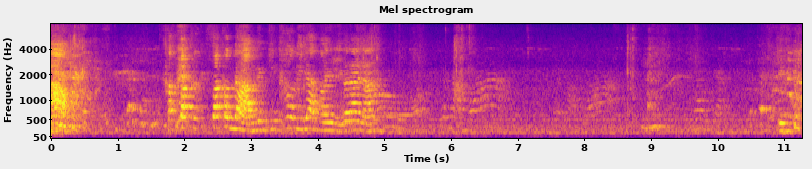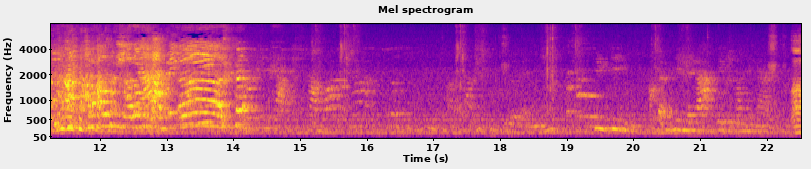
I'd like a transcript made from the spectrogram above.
อ้าวสักสักคำถามหนึ่งกินข้าวหรือยังอะไรอย่างนี้ก็ได้นะเอาจริงนะ ขันไป เอ อีก อ อ่า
